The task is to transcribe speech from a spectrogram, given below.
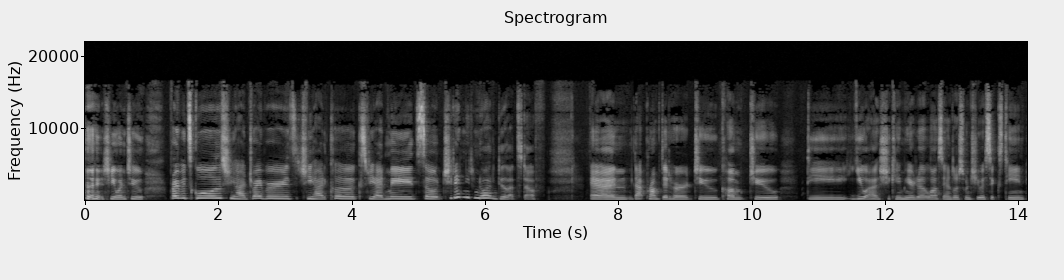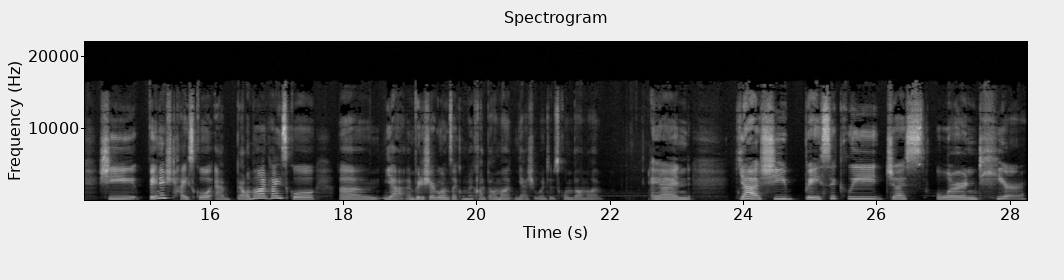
she went to private schools, she had drivers, she had cooks, she had maids, so she didn't need to know how to do that stuff. And that prompted her to come to the US. She came here to Los Angeles when she was 16. She finished high school at Belmont High School. Um, yeah, I'm pretty sure everyone's like, oh my god, Belmont? Yeah, she went to school in Belmont. And yeah, she basically just learned here.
